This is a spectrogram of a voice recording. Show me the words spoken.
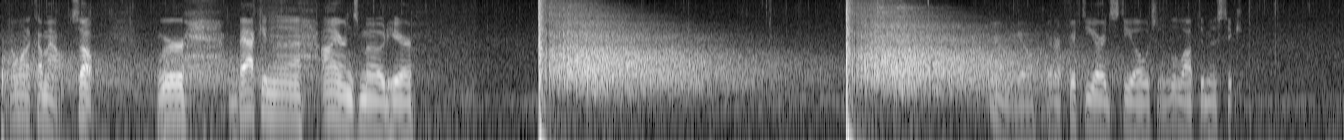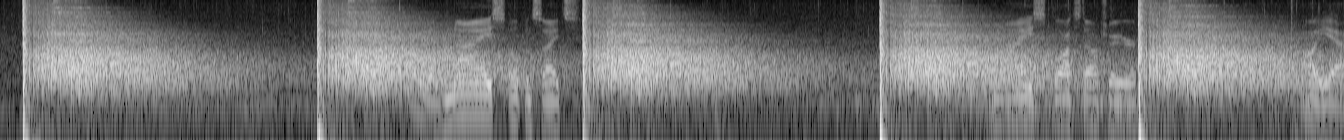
don't want to come out. So, we're back in uh, irons mode here. There we go. Got our 50 yard steel, which is a little optimistic. nice open sights. Nice Glock style trigger. Oh yeah.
